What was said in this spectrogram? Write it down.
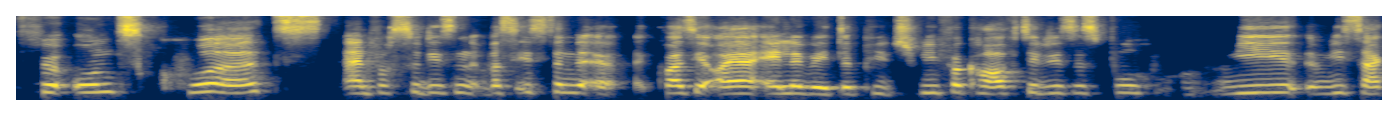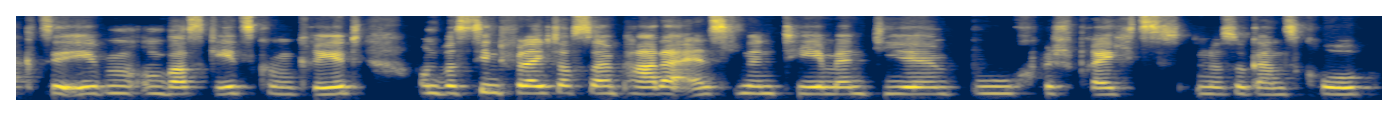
für uns kurz einfach so diesen, was ist denn äh, quasi euer Elevator Pitch? Wie verkauft ihr dieses Buch? Wie, wie sagt ihr eben, um was geht es konkret? Und was sind vielleicht auch so ein paar der einzelnen Themen, die ihr im Buch besprecht, nur so ganz grob?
